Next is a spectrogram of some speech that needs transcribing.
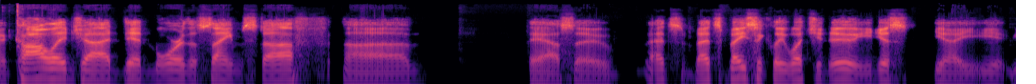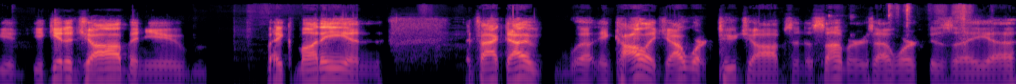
in college, I did more of the same stuff. Um, yeah, so that's that's basically what you do. You just you know you, you you get a job and you make money. And in fact, I well in college I worked two jobs in the summers. I worked as a uh,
